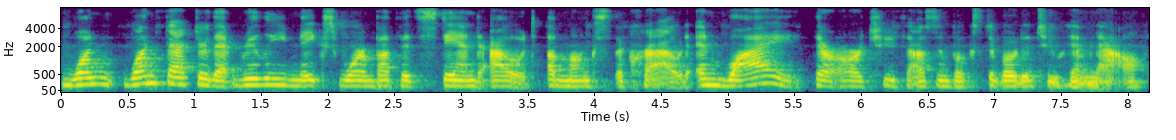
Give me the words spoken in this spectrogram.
one one factor that really makes Warren Buffett stand out amongst the crowd, and why there are 2,000 books devoted to him now.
